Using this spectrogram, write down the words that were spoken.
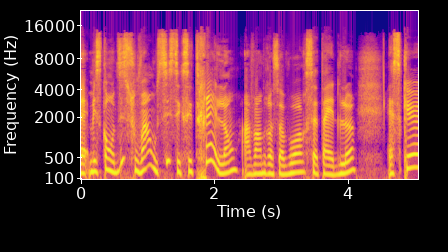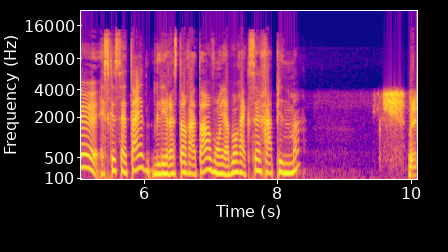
Euh, mais ce qu'on dit souvent aussi, c'est que c'est très long avant de recevoir cette aide-là. Est-ce que est-ce que cette aide, les restaurateurs vont y avoir accès rapidement? Bien,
